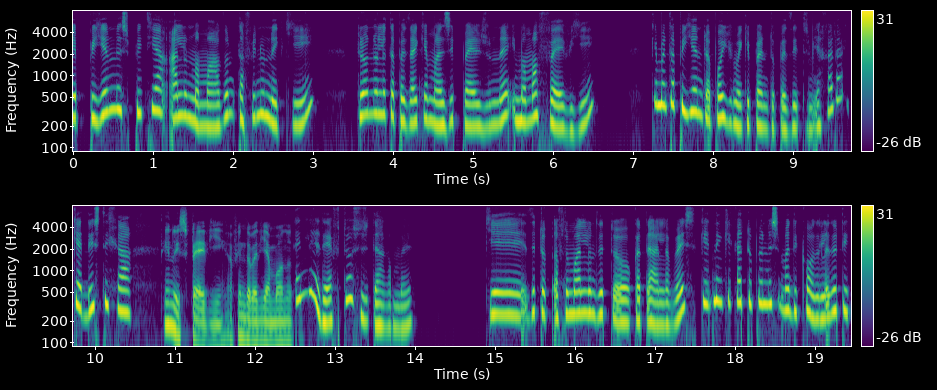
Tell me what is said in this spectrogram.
και πηγαίνουν σπίτια άλλων μαμάδων, τα αφήνουν εκεί, τρώνε όλα τα παιδάκια μαζί, παίζουν, η μαμά φεύγει και μετά πηγαίνει το απόγευμα και παίρνει το παιδί της μια χαρά και αντίστοιχα... Τι εννοείς φεύγει, αφήνει τα παιδιά μόνο του. Ε, ναι ρε, αυτό συζητάγαμε. Και δεν το, αυτό μάλλον δεν το κατάλαβες και είναι και κάτι το οποίο είναι σημαντικό. Δηλαδή ότι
